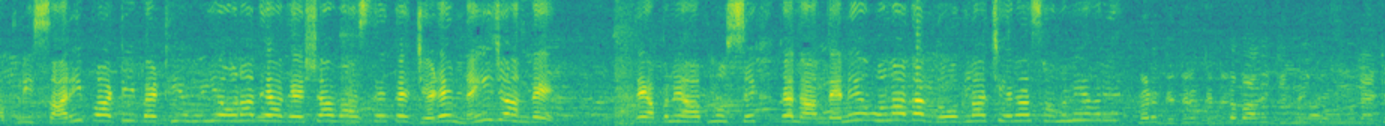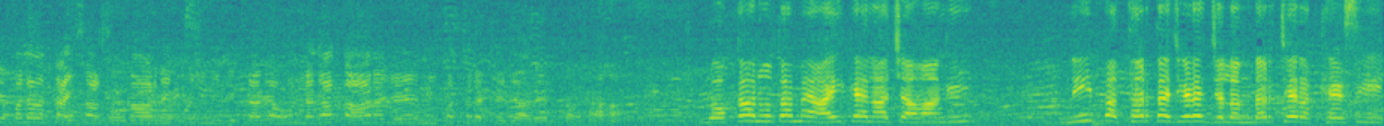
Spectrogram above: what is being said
ਆਪਣੀ ਸਾਰੀ ਪਾਰਟੀ ਬੈਠੀ ਹੋਈ ਹੈ ਉਹਨਾਂ ਦੇ ਆਦੇਸ਼ਾਂ ਵਾਸਤੇ ਤੇ ਜਿਹੜੇ ਨਹੀਂ ਜਾਂਦੇ ਤੇ ਆਪਣੇ ਆਪ ਨੂੰ ਸਿੱਖ ਕਹਿਲਾਉਂਦੇ ਨੇ ਉਹਨਾਂ ਦਾ ਦੋਗਲਾ ਚਿਹਰਾ ਸਾਹਮਣੇ ਆ ਰਿਹਾ ਪਰ ਗਿੱਦੜ ਗਿੱਦੜਬਾਦੀ ਜਿੰਨੀ ਚੋਣ ਨੂੰ ਲੈ ਕੇ ਪਹਿਲਾਂ ਤਾਂ 2.5 ਸਾਲ ਸਰਕਾਰ ਨੇ ਕੁਝ ਨਹੀਂ ਕੀਤਾ ਗਿਆ ਹੁਣ ਲਗਾਤਾਰ ਜਿਹੜੇ ਨੀਂਹ ਪੱਥਰ ਰੱਖੇ ਜਾ ਰਹੇ ਨੇ ਤਾਂ। ਲੋਕਾਂ ਨੂੰ ਤਾਂ ਮੈਂ ਆਹੀ ਕਹਿਣਾ ਚਾਹਾਂਗੀ ਨੀ ਪੱਥਰ ਤਾਂ ਜਿਹੜੇ ਜਲੰਧਰ 'ਚ ਰੱਖੇ ਸੀ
